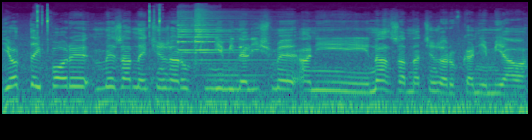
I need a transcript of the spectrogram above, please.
I od tej pory my żadnej ciężarówki nie minęliśmy, ani nas żadna ciężarówka nie mijała.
